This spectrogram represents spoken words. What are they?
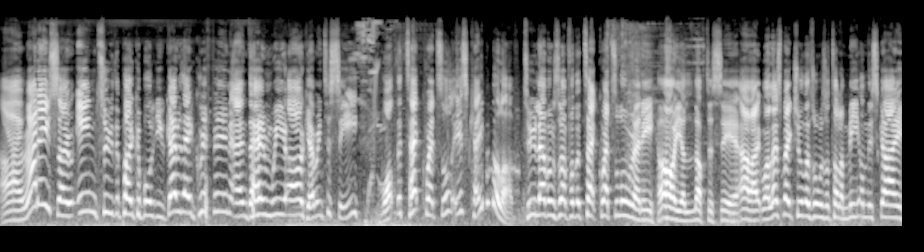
Alrighty, so into the Pokeball you go there, Griffin, and then we are going to see what the Tek Quetzal is capable of. Two levels up for the Tek Quetzal already. Oh, you love to see it. Alright, well, let's make sure there's always a ton of meat on this guy.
